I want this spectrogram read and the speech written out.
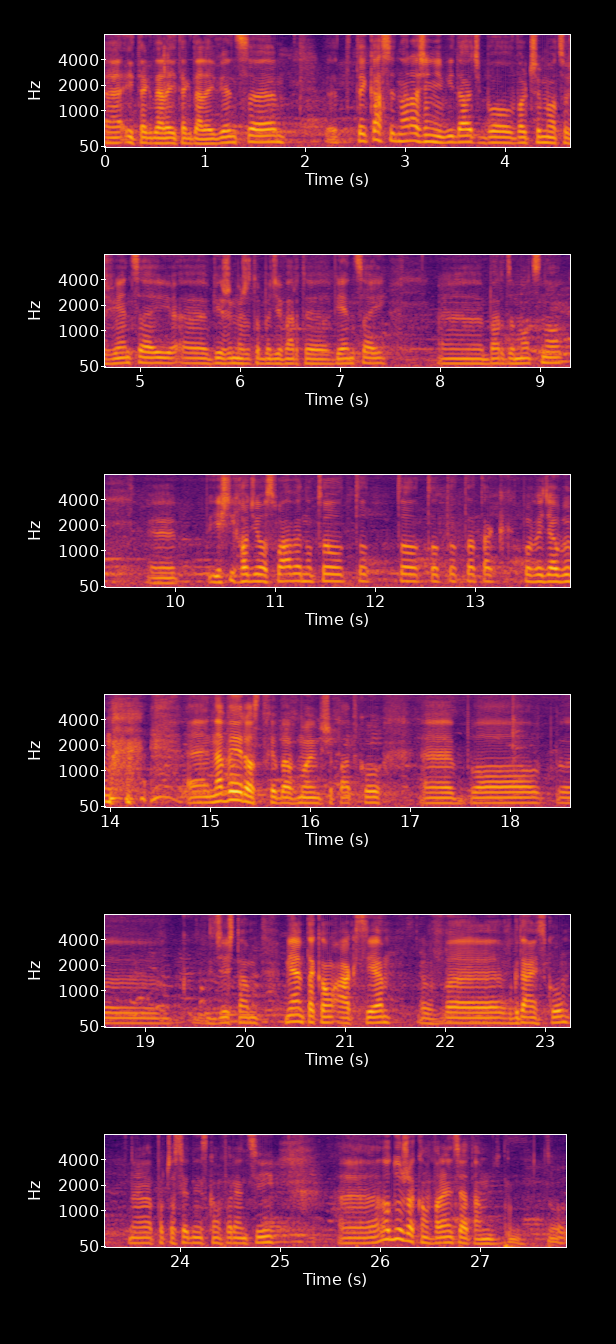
e, i tak dalej, i tak dalej. Więc e, tej kasy na razie nie widać, bo walczymy o coś więcej. E, wierzymy, że to będzie warte więcej. E, bardzo mocno. E, jeśli chodzi o sławę, no to, to, to, to, to, to tak powiedziałbym na wyrost chyba w moim przypadku, bo gdzieś tam miałem taką akcję, w, w Gdańsku e, podczas jednej z konferencji. E, no duża konferencja tam, no,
